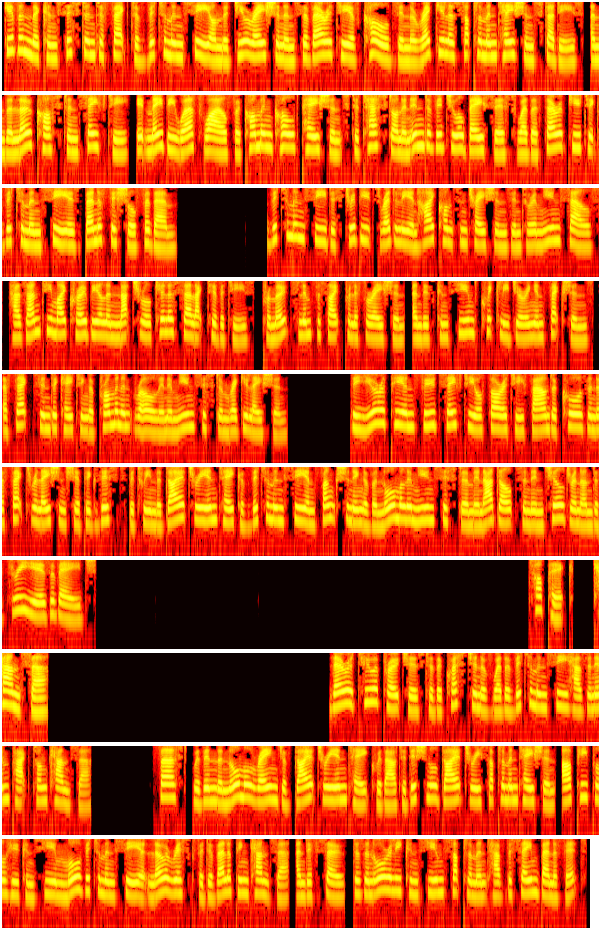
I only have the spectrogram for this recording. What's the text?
Given the consistent effect of vitamin C on the duration and severity of colds in the regular supplementation studies, and the low cost and safety, it may be worthwhile for common cold patients to test on an individual basis whether therapeutic vitamin C is beneficial for them. Vitamin C distributes readily in high concentrations into immune cells, has antimicrobial and natural killer cell activities, promotes lymphocyte proliferation, and is consumed quickly during infections, effects indicating a prominent role in immune system regulation. The European Food Safety Authority found a cause and effect relationship exists between the dietary intake of vitamin C and functioning of a normal immune system in adults and in children under 3 years of age. Topic: Cancer. There are two approaches to the question of whether vitamin C has an impact on cancer. First, within the normal range of dietary intake without additional dietary supplementation, are people who consume more vitamin C at lower risk for developing cancer, and if so, does an orally consumed supplement have the same benefit?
